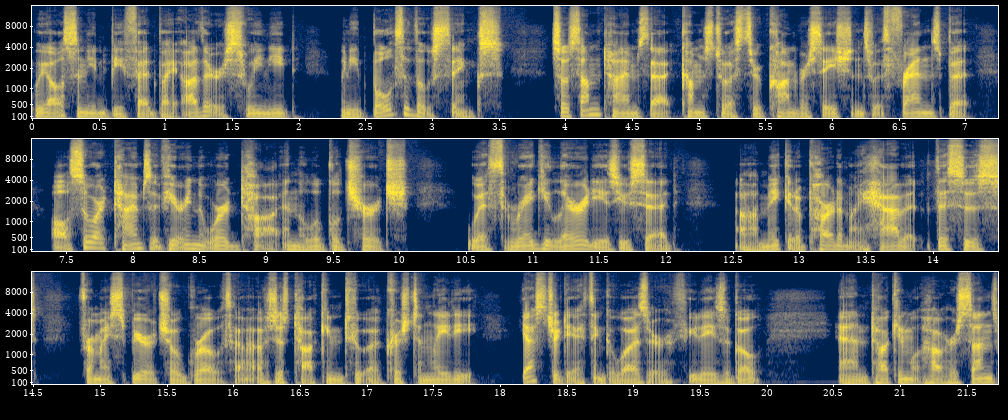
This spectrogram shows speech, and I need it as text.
we also need to be fed by others. We need we need both of those things. So sometimes that comes to us through conversations with friends, but also our times of hearing the word taught in the local church with regularity, as you said. Uh, make it a part of my habit. This is for my spiritual growth. I was just talking to a Christian lady yesterday, I think it was, or a few days ago, and talking about how her son's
